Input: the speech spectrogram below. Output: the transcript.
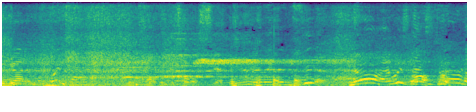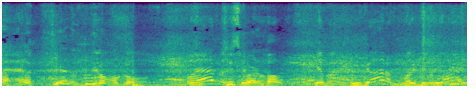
Who got it? You really didn't see it. No, I was next door, man. She had a beautiful goal. What happened? She scored them both. Yeah, but who got them. What did you lie?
